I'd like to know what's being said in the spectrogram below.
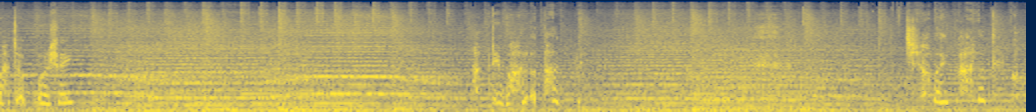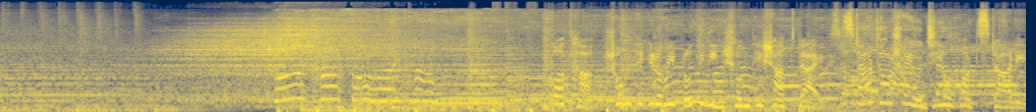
পাচক মশাই ভালো থাকবেন সবাই ভালো থেকো। কথা, সোম থেকে রবি প্রতিদিন সন্ধে সাতটায়। স্টার জলসায় ও জিও হটস্টারে।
